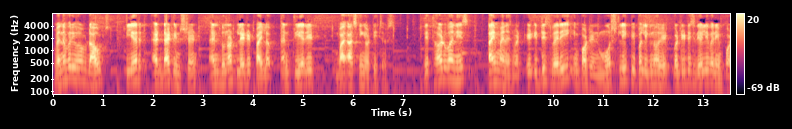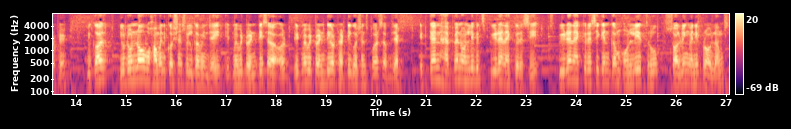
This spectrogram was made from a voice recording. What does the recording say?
whenever you have doubts, clear at that instant and do not let it pile up and clear it by asking your teachers. The third one is time management. It, it is very important. Mostly people ignore it, but it is really very important because you don't know how many questions will come in JEE. It may be 20 or it may be 20 or 30 questions per subject. It can happen only with speed and accuracy. Speed and accuracy can come only through solving many problems,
